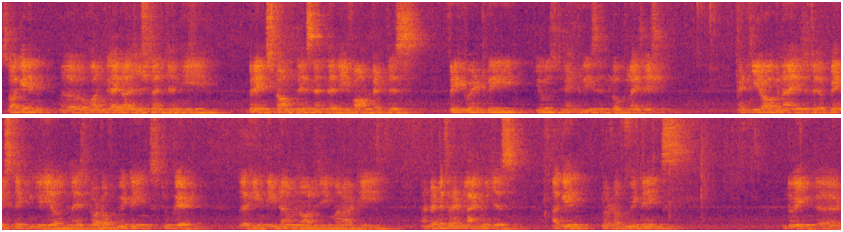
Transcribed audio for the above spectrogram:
So again, uh, one guy, Rajesh Ranjan, he brainstormed this and then he found that this frequently used entries in localization. And he organized, uh, painstakingly, organized a lot of meetings to get the Hindi terminology, Marathi, and the different languages. Again, a lot of meetings, doing uh,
